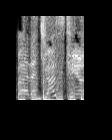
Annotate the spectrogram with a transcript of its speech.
But I just can't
